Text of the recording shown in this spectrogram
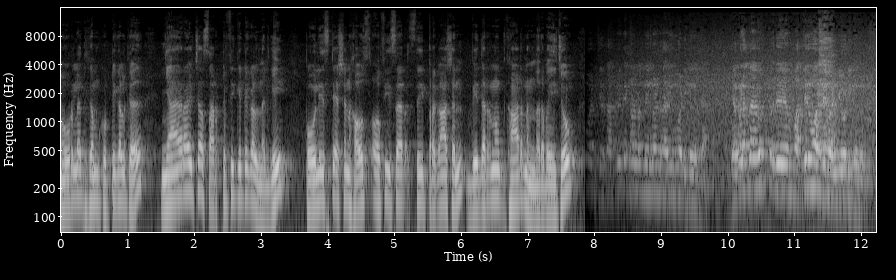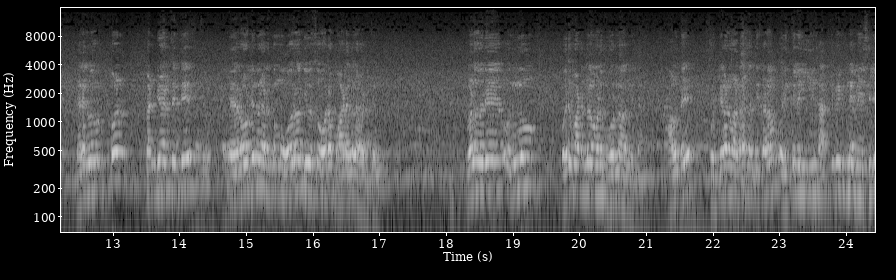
നൂറിലധികം കുട്ടികൾക്ക് ഞായറാഴ്ച സർട്ടിഫിക്കറ്റുകൾ നൽകി. Police station house officer C Prakashan വിതരണോദ്ഘാടനം നിർവഹിച്ചു. ഞങ്ങളൊക്കെ ഒരു പത്തിന് വർഷം വണ്ടി ഓടിക്കുന്നു ഞങ്ങൾക്ക് വണ്ടി എടുത്തിട്ട് റോഡിൽ നടക്കുമ്പോൾ ഓരോ ദിവസവും ഓരോ പാഠങ്ങളാണ് പഠിക്കുന്നത്. നമ്മൾ ഒരു ഒന്നും ഒരു പഠനം നമ്മൾ പൂർണമാകുന്നില്ല. അതുകൊണ്ട് കുട്ടികൾ വളരെ ശ്രദ്ധിക്കണം. ഒരിക്കലും ഈ സർട്ടിഫിക്കറ്റിന്റെ ബേസിൽ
